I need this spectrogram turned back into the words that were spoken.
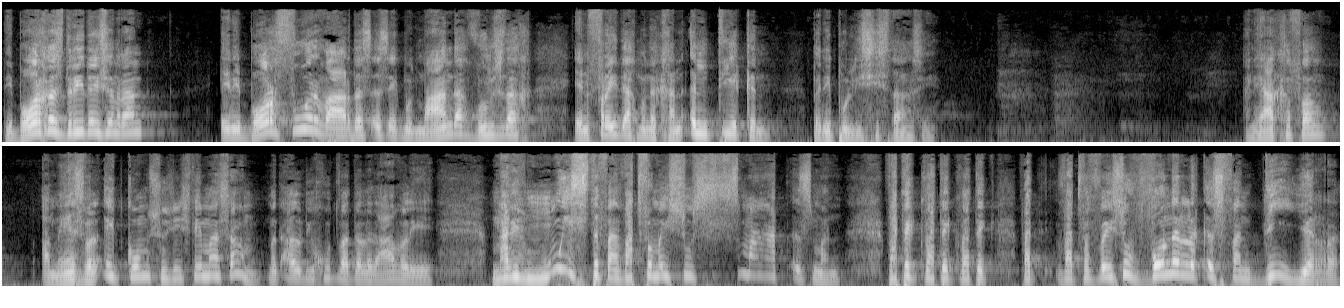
Die borg is R3000 en die borgvoorwaardes is ek moet maandag, woensdag en vrydag moet ek gaan inteken by die polisiestasie. In elk geval, 'n mens wil uitkom, so jy stem maar saam met al die goed wat hulle daar wil hê. Maar die mooiste van wat vir my so smaat is man, wat ek wat ek wat ek wat wat vir my so wonderlik is van die Here.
